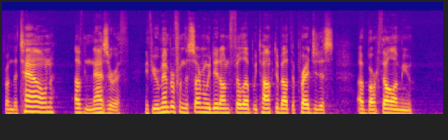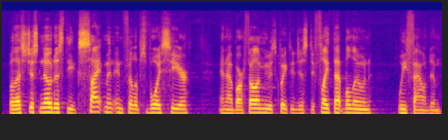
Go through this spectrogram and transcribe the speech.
from the town of Nazareth. If you remember from the sermon we did on Philip, we talked about the prejudice of Bartholomew. But let's just notice the excitement in Philip's voice here and how Bartholomew is quick to just deflate that balloon. We found him.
